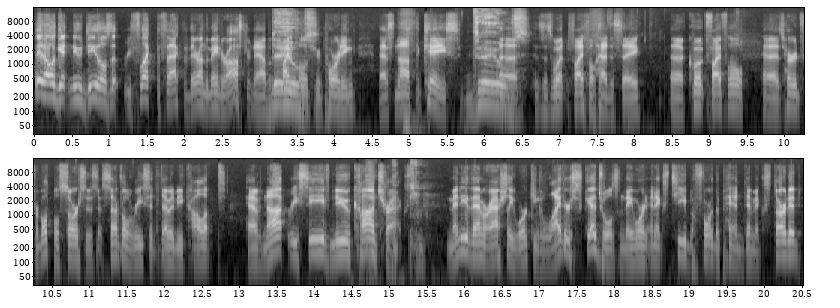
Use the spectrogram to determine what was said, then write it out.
they'd all get new deals that reflect the fact that they're on the main roster now, but Deals. Fightful is reporting that's not the case. Uh, Deals. this is what Fightful had to say. Uh, quote, Fightful has heard from multiple sources that several recent WWE call-ups have not received new contracts. Many of them are actually working lighter schedules than they were in NXT before the pandemic started.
